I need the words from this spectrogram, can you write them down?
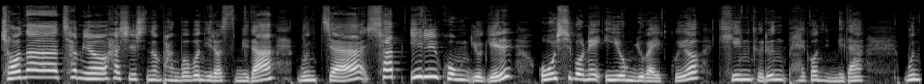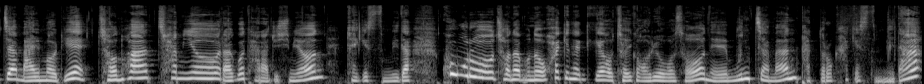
전화 참여하실 수 있는 방법은 이렇습니다. 문자 샵 1061, 50원의 이용료가 있고요. 긴 글은 100원입니다. 문자 말머리에 전화 참여라고 달아주시면 되겠습니다. 콩으로 전화번호 확인하기가 저희가 어려워서 네 문자만 받도록 하겠습니다.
